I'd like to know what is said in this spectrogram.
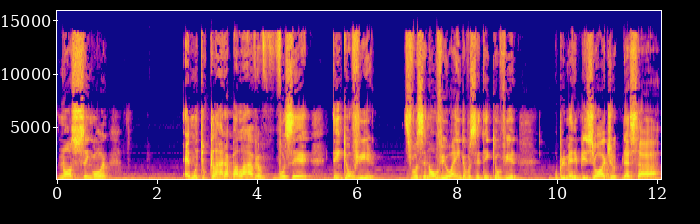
nosso Senhor. É muito clara a palavra, você tem que ouvir. Se você não ouviu ainda, você tem que ouvir o primeiro episódio dessa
